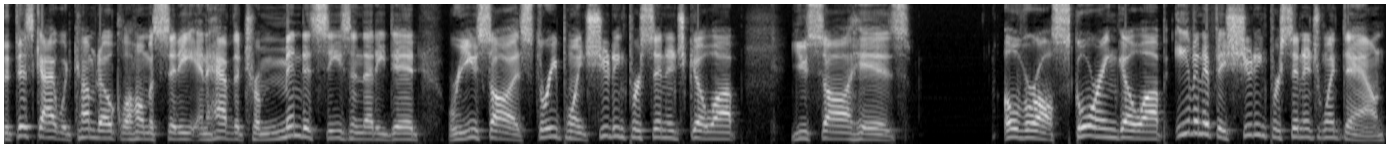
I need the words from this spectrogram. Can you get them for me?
that this guy would come to Oklahoma City and have the tremendous season that he did where you saw his three-point shooting percentage go up, you saw his overall scoring go up, even if his shooting percentage went down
